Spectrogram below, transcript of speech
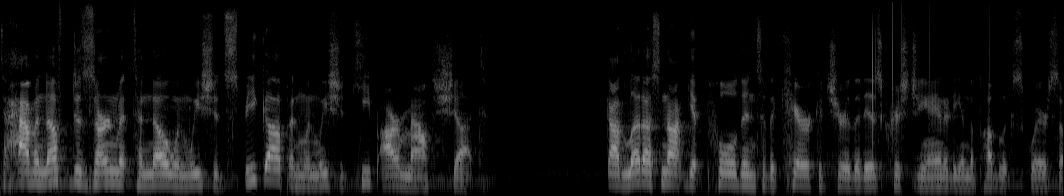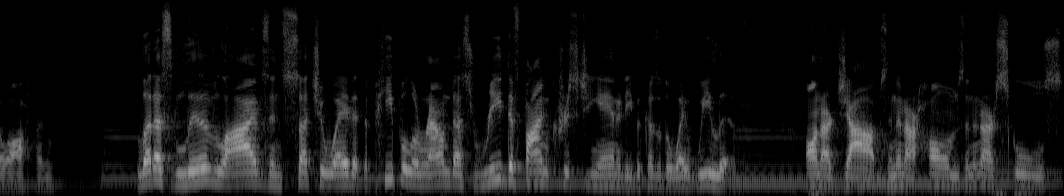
to have enough discernment to know when we should speak up and when we should keep our mouth shut. God, let us not get pulled into the caricature that is Christianity in the public square so often. Let us live lives in such a way that the people around us redefine Christianity because of the way we live on our jobs and in our homes and in our schools.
